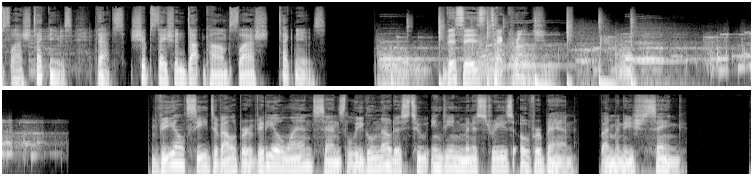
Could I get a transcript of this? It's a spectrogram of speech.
slash technews. That's shipstation.com slash technews. This is TechCrunch. VLC developer VideoLAN sends legal notice to Indian ministries over ban by Manish Singh.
